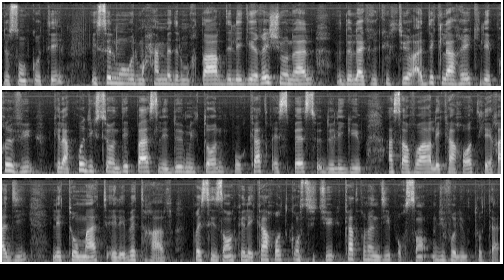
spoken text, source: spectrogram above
De son côté, Issel Mohamed El Mukhtar, délégué régional de l'agriculture, a déclaré qu'il est prévu que la production dépasse les 2000 tonnes pour quatre espèces de légumes, à savoir les carottes, les radis, les tomates et les betteraves, précisant que les carottes constituent 90% du volume total.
